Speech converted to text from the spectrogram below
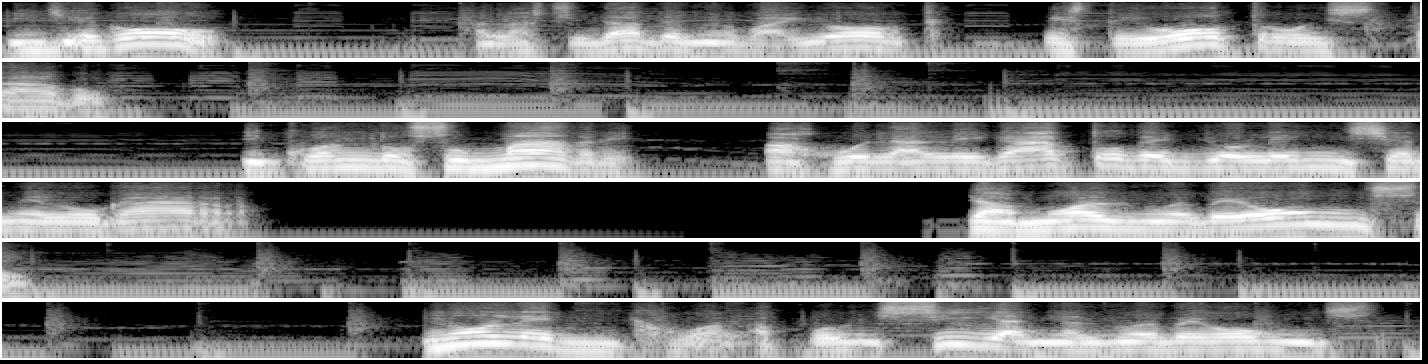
Y llegó a la ciudad de Nueva York este otro estado. Y cuando su madre, bajo el alegato de violencia en el hogar, llamó al 911, no le dijo a la policía ni al 911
